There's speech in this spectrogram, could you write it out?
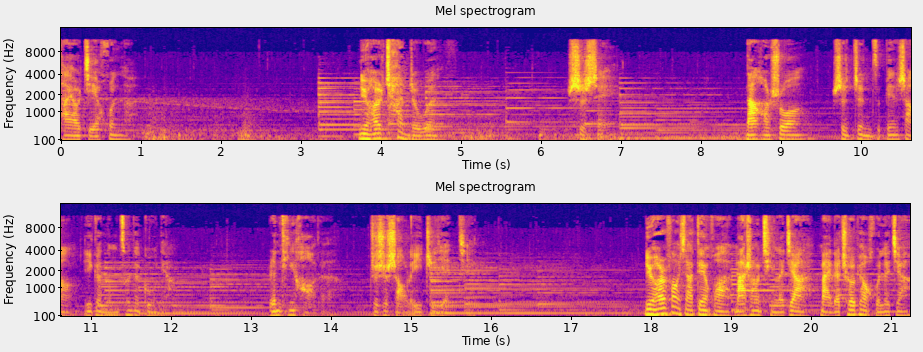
他要结婚了。女孩颤着问：“是谁？”男孩说：“是镇子边上一个农村的姑娘，人挺好的，只是少了一只眼睛。”女孩放下电话，马上请了假，买了车票回了家。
